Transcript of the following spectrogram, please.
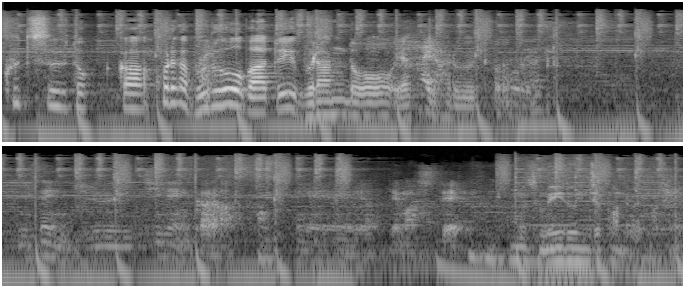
靴とかこれがブルーオーバーというブランドをやってはるってことですね、2011年から、えーやってまして、メイドインジャパンでありますね。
